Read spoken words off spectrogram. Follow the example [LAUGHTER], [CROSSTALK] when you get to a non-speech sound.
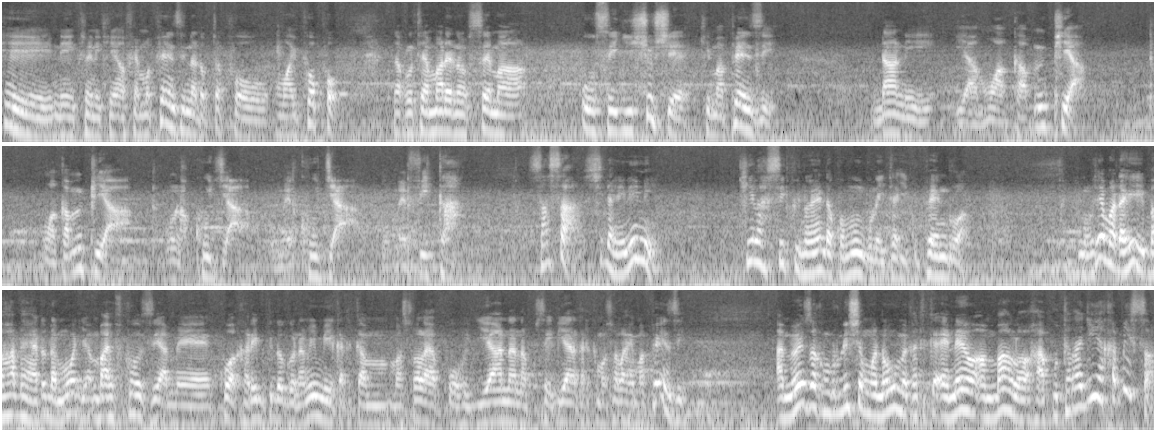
Hii ni kliniki ya afya mapenzi na Dr. Paul Mwaipopo na kuletea mada inayosema usijishushe kimapenzi ndani ya mwaka mpya. Mwaka mpya unakuja, umekuja, umefika. Sasa shida ni nini? Kila siku inayoenda kwa Mungu unahitaji kupendwa. Nimekuletea mada hii baada ya dada mmoja ambaye of course amekuwa karibu kidogo na mimi katika masuala ya kuhojiana na kusaidiana katika masuala ya mapenzi. Ameweza kumrudisha mwanaume katika eneo ambalo hakutarajia kabisa.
